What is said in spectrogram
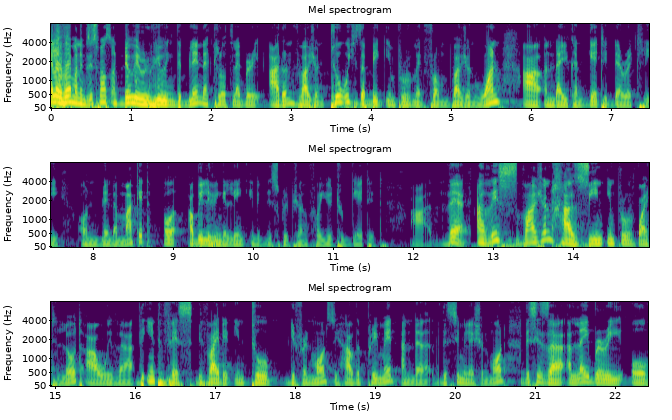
Hello there, my name is Ismas and today we're reviewing the Blender Cloth Library add-on version 2 which is a big improvement from version 1 uh, and uh, you can get it directly on Blender Market or I'll be leaving a link in the description for you to get it uh, there. Uh, this version has been improved quite a lot uh, with uh, the interface divided into different modes. You have the pre-made and the simulation mode. This is a, a library of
